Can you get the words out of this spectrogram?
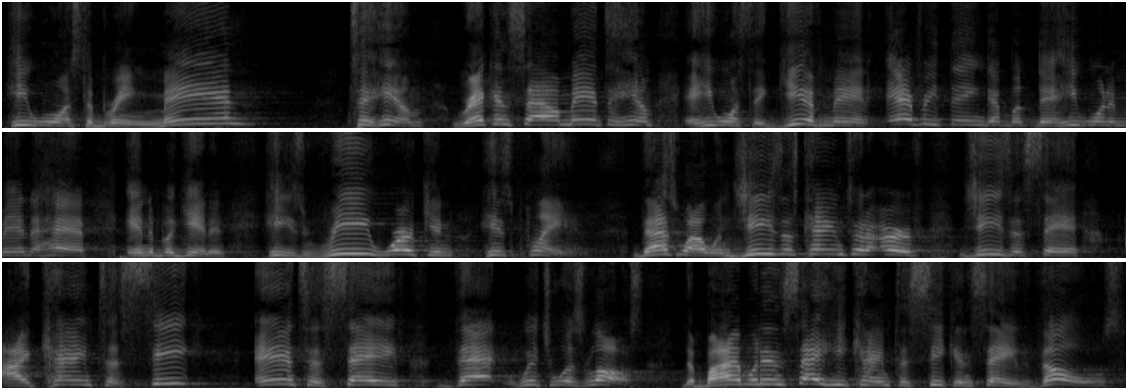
he wants to bring man to him, reconcile man to him, and he wants to give man everything that, that he wanted man to have in the beginning. He's reworking his plan. That's why when Jesus came to the earth, Jesus said, I came to seek and to save that which was lost. The Bible didn't say he came to seek and save those.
